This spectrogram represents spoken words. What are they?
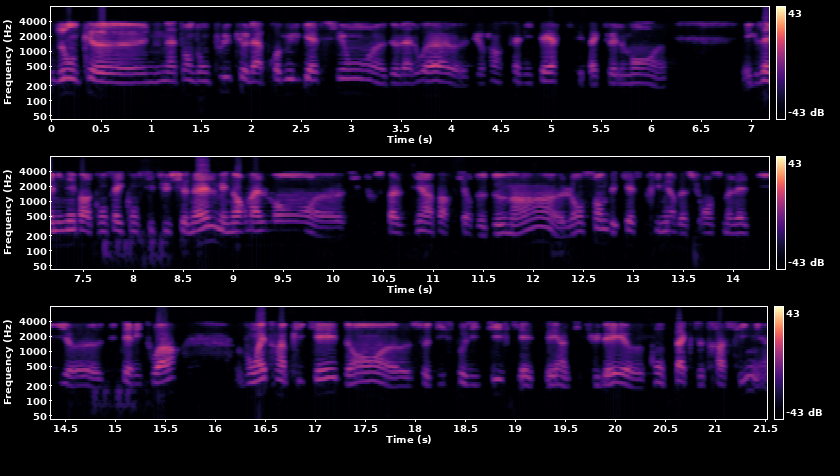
Donc euh, nous n'attendons plus que la promulgation de la loi d'urgence sanitaire qui est actuellement examinée par le Conseil constitutionnel, mais normalement, si passe bien à partir de demain, euh, l'ensemble des caisses primaires d'assurance maladie euh, du territoire vont être impliquées dans euh, ce dispositif qui a été intitulé Contact Tracing,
